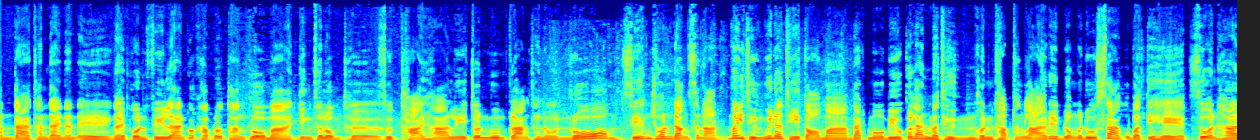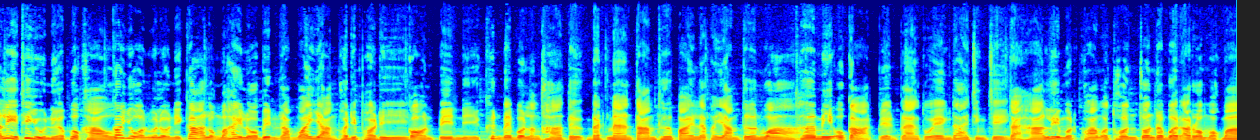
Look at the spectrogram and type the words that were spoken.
น แต่ทันใดนั้นเอง นายพลฟรีแลนซ์ก็ขับรถถังโผล่มายิงถล่มเธอ สุดท้ายฮาร์ลีย์จนมุมกลางถนนโครม เสียงชนดังสนั่น ไม่ถึงวินาทีต่อมาแบทโมบิลก็แล่นมาถึง คนขับทั้งหลายรีบลงมาดูซากอุบัติเหตุ ส่วนฮาร์ลีย์ที่อยู่เหนือพวกเขาก็โยนเวโรนิก้าลงมาให้โรบินรับไว้อย่างพอดิบพอดี ก่อนปีนหนีขึ้นไปบนหลังคาตึกแบทแมนตามเธอไปและพยายามเตือนว่า เธอมีโอกาสเปลี่ยนแปลงตัวเองได้จริง ๆ แต่ฮาร์ลีย์หมดความอดทนจนระเบิดอารมณ์ออกมา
